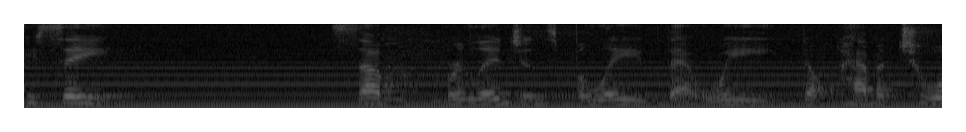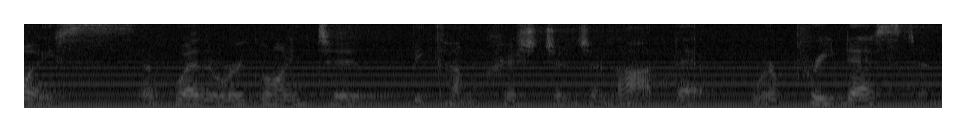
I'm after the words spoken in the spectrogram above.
You see, some religions believe that we don't have a choice of whether we're going to become Christians or not, that we're predestined,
